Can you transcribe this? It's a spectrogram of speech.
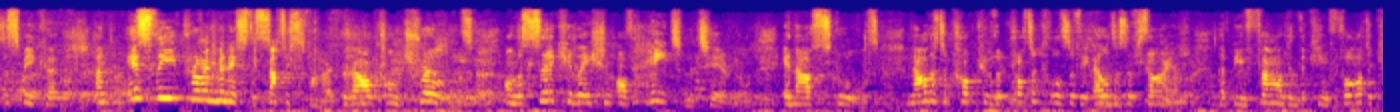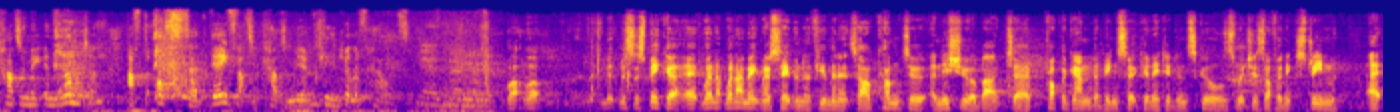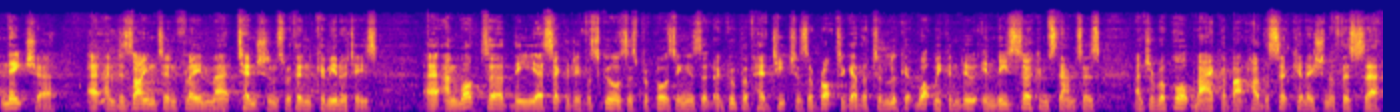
Mr Speaker. And is the Prime Minister satisfied with our controls on the circulation of hate material in our schools, now that a copy of the Protocols of the Elders of Zion have been found in the King Fahad Academy in London after Ofsted gave that academy a clean bill of health? Well, well, Mr Speaker, uh, when, when I make my statement in a few minutes, I'll come to an issue about uh, propaganda being circulated in schools, which is of an extreme uh, nature uh, and designed to inflame uh, tensions within communities. Uh, and what uh, the uh, Secretary for Schools is proposing is that a group of head teachers are brought together to look at what we can do in these circumstances and to report back about how the circulation of this uh,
